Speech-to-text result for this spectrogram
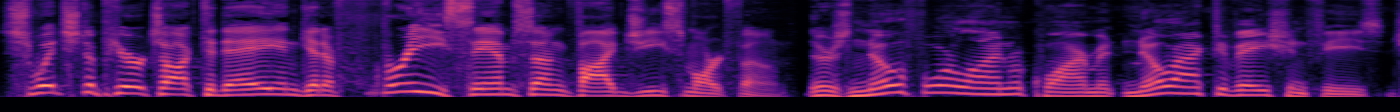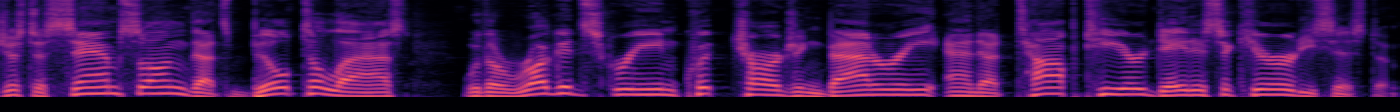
Switch to Pure Talk today and get a free Samsung 5G smartphone. There's no four line requirement, no activation fees, just a Samsung that's built to last with a rugged screen, quick charging battery, and a top tier data security system.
